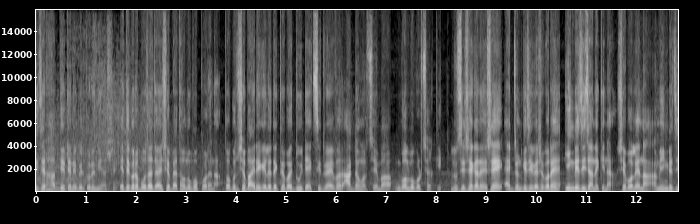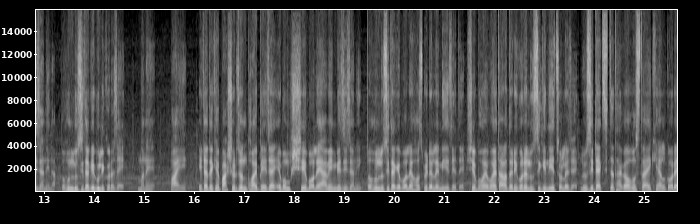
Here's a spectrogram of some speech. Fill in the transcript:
নিজের হাত দিয়ে টেনে বের করে নিয়ে আসে। এতে করে বোঝা যায় সে ব্যথা অনুভব করে না। তখন সে বাইরে গেলে দেখতে পায় দুই ট্যাক্সি ড্রাইভার আড্ডা মারছে বা গল্প করছে আর কি। লুসি সেখানে এসে একজনকে জিজ্ঞাসা করে, ইংরেজি জানে কিনা? সে বলে, না, আমি ইংরেজি জানি না। তখন লুসি তাকে গুলি করে যায়। মানে পায়ে। এটা দেখে পাশের জন ভয় পেয়ে যায় এবং সে বলে, আমি ইংরেজি জানি। তখন লুসি তাকে বলে, হসপিটালে নিয়ে যেতে। সে ভয়ে ভয়ে তাড়াতাড়ি করে লুসিকে নিয়ে চলে যায়। লুসি ট্যাক্সিতে থাকা অবস্থায় খেয়াল করে,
